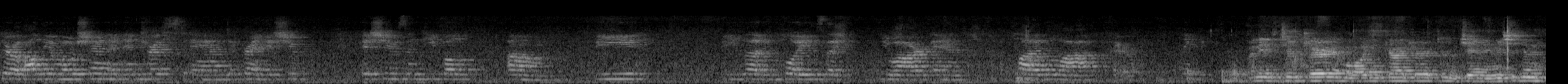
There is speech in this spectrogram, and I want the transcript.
throughout all the emotion and interest issues and people, um, be be the employees that you are and apply the law fairly. Thank you. My name is Jim Carey, I'm a logging contractor in Channing, Michigan,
